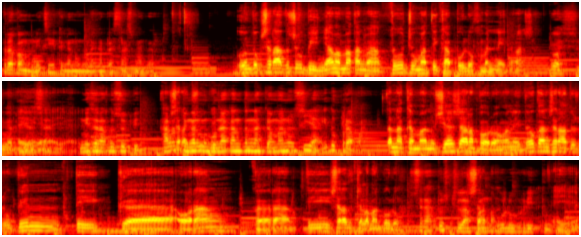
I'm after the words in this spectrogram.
berapa menit sih dengan menggunakan rice transplanter untuk 100 ubinya memakan waktu cuma 30 menit mas Wah luar iya, biasa iya, iya. Ini 100 ubin Kalau dengan ubin. menggunakan tenaga manusia itu berapa? Tenaga manusia secara borongan itu kan 100 ubin tiga orang berarti 180 180 ribu Iya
